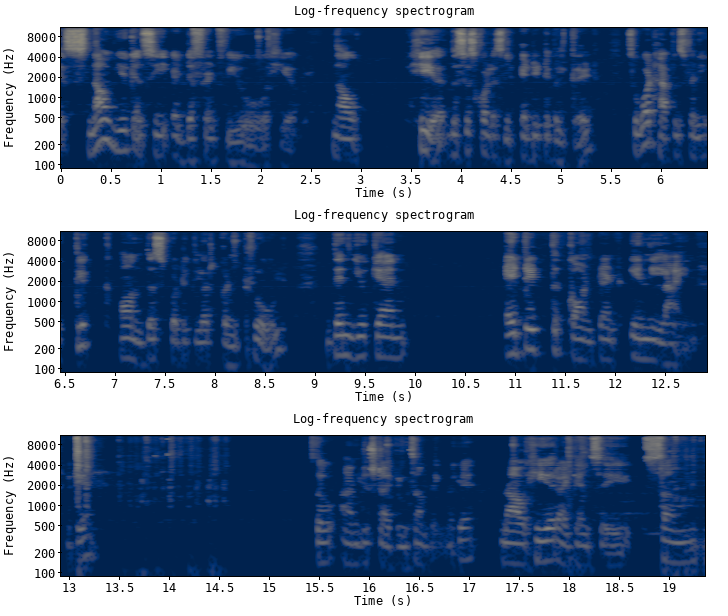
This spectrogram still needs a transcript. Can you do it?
Yes, now you can see a different view over here. Now here, this is called as an editable grid. So what happens when you click on this particular control, then you can edit the content in line. Okay. So I'm just typing something. Okay. Now here I can say some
